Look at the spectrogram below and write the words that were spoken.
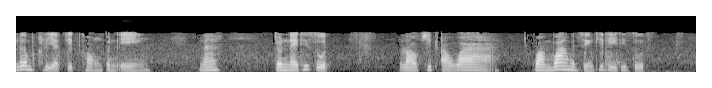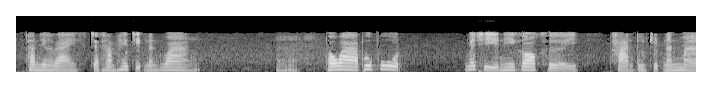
เริ่มเคลียร์จิตของตนเองนะ จนในที่สุด เราคิดเอาว่า ความว่างเป็นสิ่งที่ดีที่สุด ทำอย่างไรจะทำให้จิตนั้นว่าง เพราะว่าผู้พูดแม่ชีนี่ก็เคยผ่านตรงจุดนั้นมา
